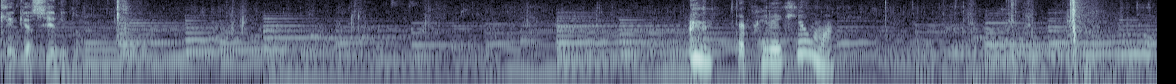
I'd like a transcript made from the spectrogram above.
Clés cassées dedans. T'as pris les clés au moins Non.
